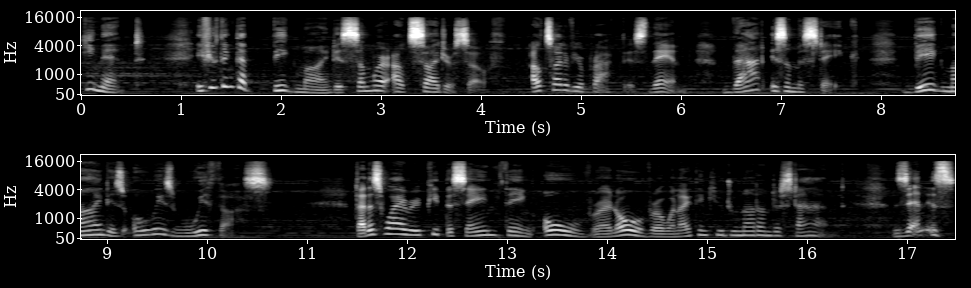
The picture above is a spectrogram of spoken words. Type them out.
He meant, if you think that big mind is somewhere outside yourself, outside of your practice, then that is a mistake big mind is always with us. That is why I repeat the same thing over and over when I think you do not understand. Zen is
